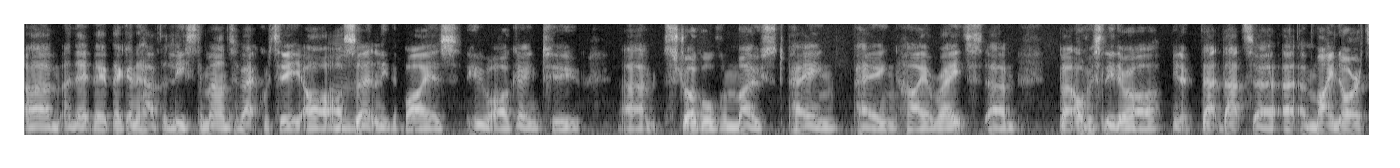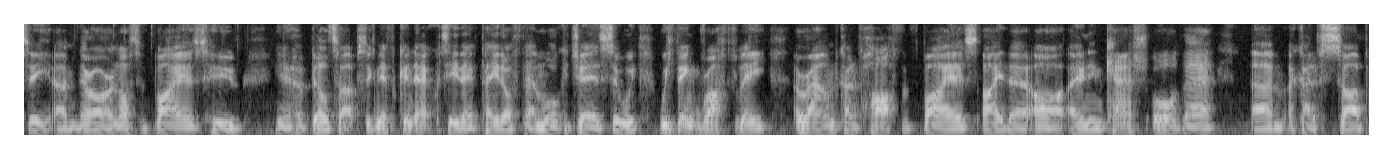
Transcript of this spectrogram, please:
um, and they're, they're, they're going to have the least amount of equity. Are, mm. are certainly the buyers who are going to um, struggle the most, paying paying higher rates. Um, but obviously there are you know that that's a, a minority. Um, there are a lot of buyers who you know have built up significant equity. They've paid off their mortgages. So we we think roughly around kind of half of buyers either are owning cash or they're um, a kind of sub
